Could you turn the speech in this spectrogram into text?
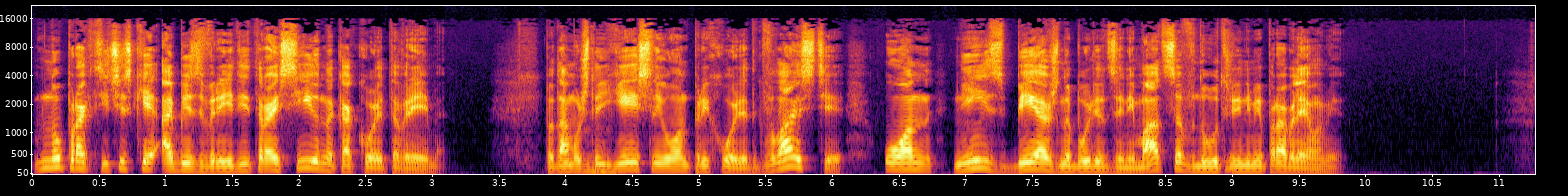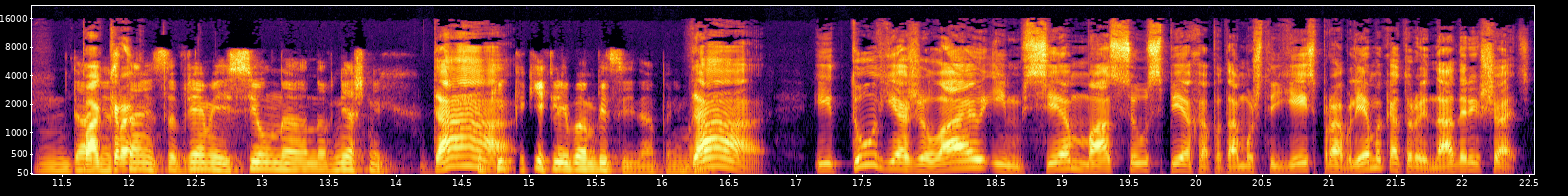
ну, практически обезвредить Россию на какое-то время. Потому что если он приходит к власти, он неизбежно будет заниматься внутренними проблемами. Да, По не кра... останется время и сил на, на внешних да. каких, каких-либо амбиций, да, понимаю. Да, и тут я желаю им всем массы успеха, потому что есть проблемы, которые надо решать.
